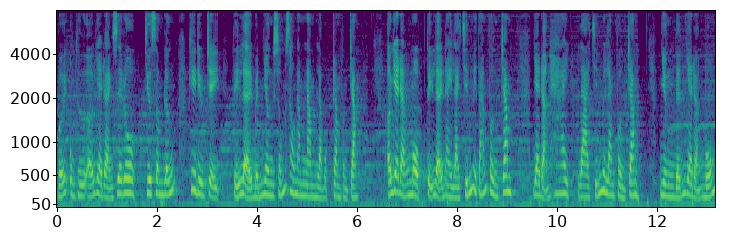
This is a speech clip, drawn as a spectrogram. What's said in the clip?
Với ung thư ở giai đoạn zero, chưa xâm lấn, khi điều trị, tỷ lệ bệnh nhân sống sau 5 năm là 100%. Ở giai đoạn 1, tỷ lệ này là 98%, giai đoạn 2 là 95%, nhưng đến giai đoạn 4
